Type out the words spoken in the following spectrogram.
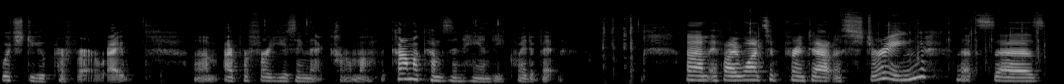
which do you prefer, right? Um, I prefer using that comma. The comma comes in handy quite a bit. Um, if I want to print out a string that says,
